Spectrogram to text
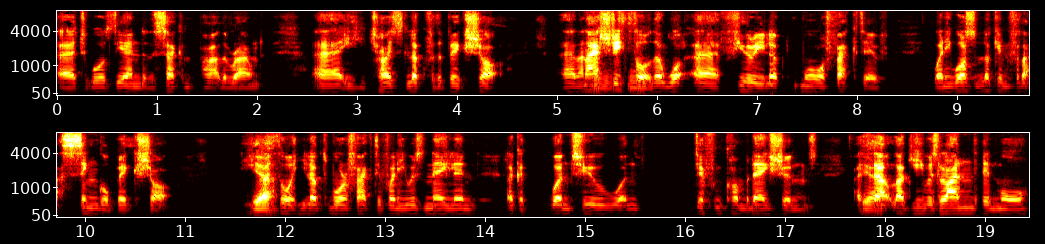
uh, towards the end of the second part of the round. Uh, he tries to look for the big shot. Um, and I actually Mm, thought that what uh, Fury looked more effective when he wasn't looking for that single big shot. He, I thought he looked more effective when he was nailing like a one, two, one different combinations. I Yeah. felt like he was landing more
